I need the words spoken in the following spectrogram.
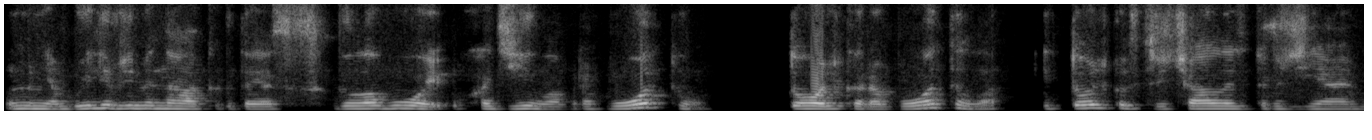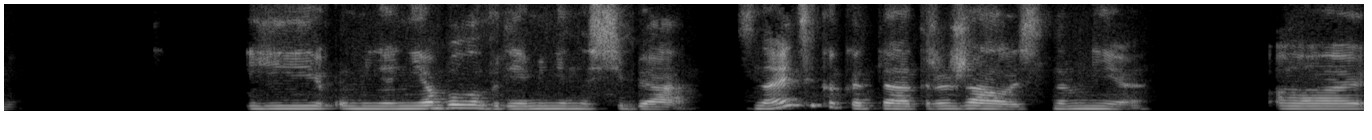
у меня были времена, когда я с головой уходила в работу, только работала и только встречалась с друзьями. И у меня не было времени на себя. Знаете, как это отражалось на мне? А,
